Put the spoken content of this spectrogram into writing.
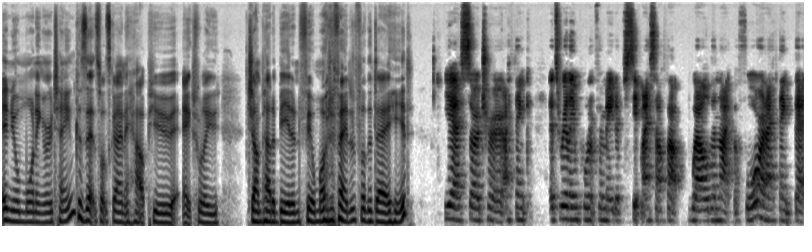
in your morning routine because that's what's going to help you actually jump out of bed and feel motivated for the day ahead. Yeah, so true. I think it's really important for me to set myself up well the night before and i think that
